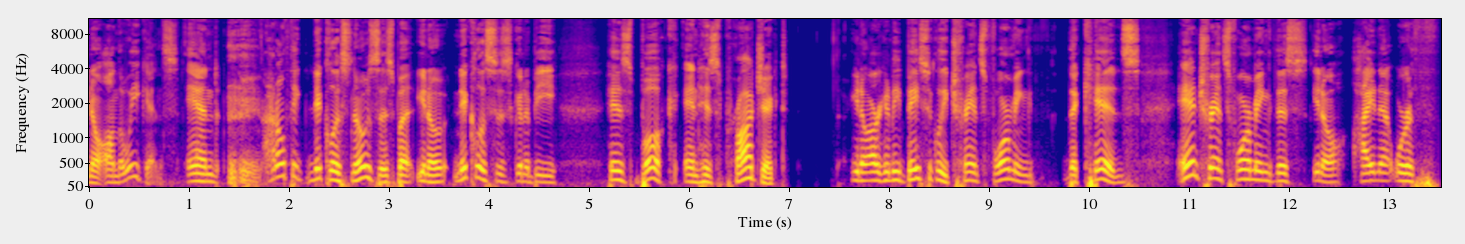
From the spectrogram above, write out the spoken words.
you know, on the weekends. And I don't think Nicholas knows this, but you know, Nicholas is going to be his book and his project you know, are going to be basically transforming the kids and transforming this, you know, high net worth,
